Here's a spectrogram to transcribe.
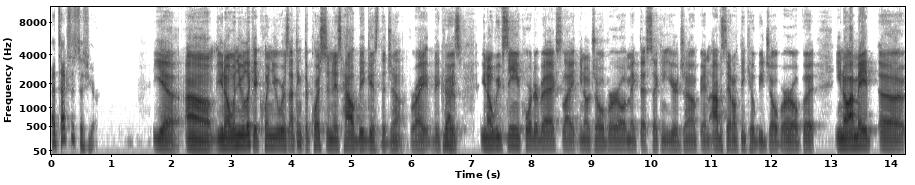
at Texas this year. Yeah. Um, you know, when you look at Quinn Ewers, I think the question is how big is the jump, right? Because right. you know, we've seen quarterbacks like, you know, Joe Burrow make that second year jump. And obviously I don't think he'll be Joe Burrow, but you know, I made uh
